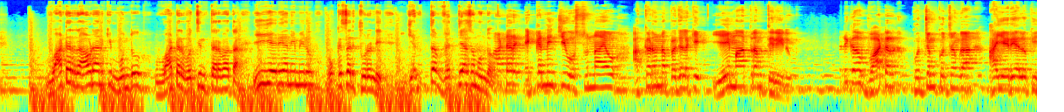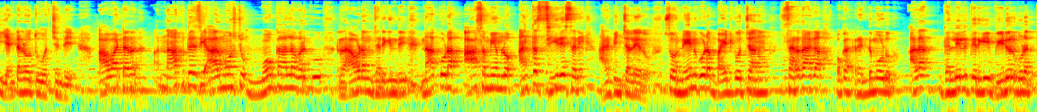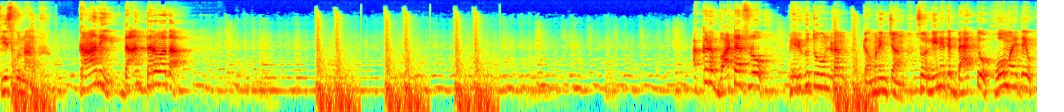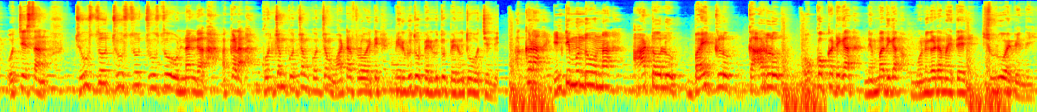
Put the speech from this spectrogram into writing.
వాటర్ రావడానికి ముందు వాటర్ వచ్చిన తర్వాత ఈ ఏరియాని మీరు ఒక్కసారి చూడండి. ఎంత వ్యత్యాసం ఉందో. వాటర్ ఎక్కడి నుంచి వస్తున్నాయో అక్కడున్న ప్రజలకి ఏమాత్రం తెలియదు మొదటిగా వాటర్ కొంచెం కొంచెంగా ఆ ఏరియాలోకి ఎంటర్ అవుతూ వచ్చింది. ఆ వాటర్ నాకు తెలిసి ఆల్మోస్ట్ మోకాళ్ళ వరకు రావడం జరిగింది. నాకు కూడా ఆ సమయంలో అంత సీరియస్ అని అనిపించలేదు. సో నేను కూడా బయటకు వచ్చాను. సరదాగా ఒక రెండు మూడు అలా గల్లీలు తిరిగి వీడియోలు కూడా తీసుకున్నాను. కానీ దాని తర్వాత అక్కడ వాటర్ ఫ్లో పెరుగుతూ ఉండడం గమనించాను. సో నేనైతే బ్యాక్ టు హోమ్ అయితే వచ్చేస్తాను. చూస్తూ చూస్తూ చూస్తూ ఉండంగా అక్కడ కొంచెం కొంచెం కొంచెం వాటర్ ఫ్లో అయితే పెరుగుతూ పెరుగుతూ పెరుగుతూ వచ్చింది. అక్కడ ఇంటి ముందు ఉన్న ఆటోలు బైక్లు కార్లు ఒక్కొక్కటిగా నెమ్మదిగా మునగడం అయితే షురూ అయిపోయింది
